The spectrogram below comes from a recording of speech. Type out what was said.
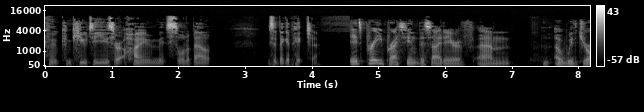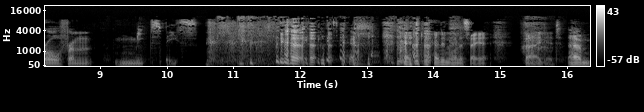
co- computer user at home. It's all about, it's a bigger picture. It's pretty prescient, this idea of um, a withdrawal from meat space. I, didn't want to say it, but I did. Um,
